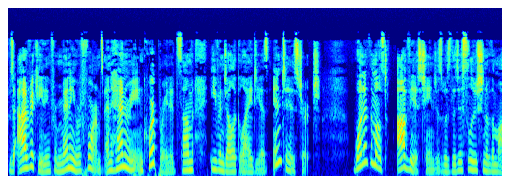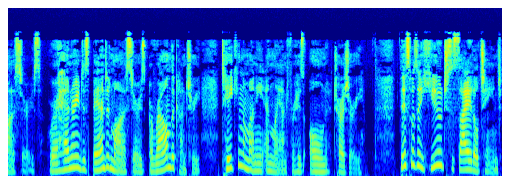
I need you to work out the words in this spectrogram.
was advocating for many reforms, and Henry incorporated some evangelical ideas into his church. One of the most obvious changes was the dissolution of the monasteries, where Henry disbanded monasteries around the country, taking the money and land for his own treasury. This was a huge societal change,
